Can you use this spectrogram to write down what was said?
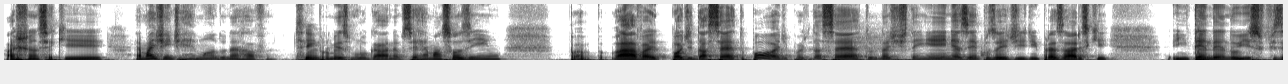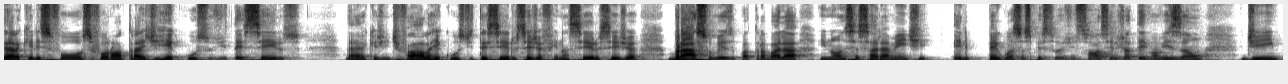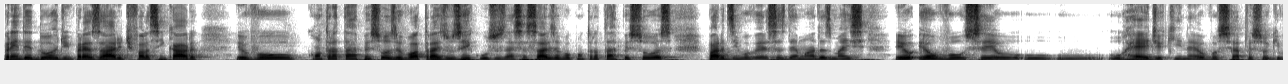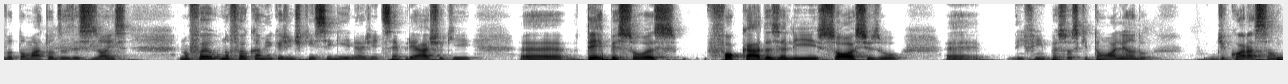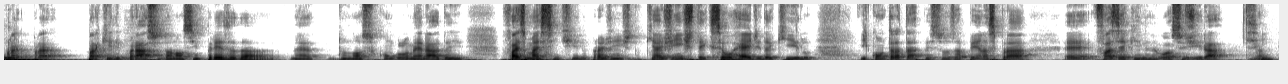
a chance é que é mais gente remando, né, Rafa? Sim. Para o mesmo lugar, né? Você remar sozinho, ah, vai, pode dar certo? Pode, pode dar certo. A gente tem N exemplos aí de, de empresários que, entendendo isso, fizeram aquele esforço, foram atrás de recursos de terceiros, né, que a gente fala, recurso de terceiro, seja financeiro, seja braço mesmo para trabalhar, e não necessariamente ele pegou essas pessoas de sócio. Ele já teve uma visão de empreendedor, de empresário, de falar assim, cara, eu vou contratar pessoas, eu vou atrás dos recursos necessários, eu vou contratar pessoas para desenvolver essas demandas, mas eu, eu vou ser o, o, o, head aqui, né? Eu vou ser a pessoa que vou tomar todas as decisões. Não foi, não foi o caminho que a gente quis seguir, né? A gente sempre acha que é, ter pessoas focadas ali, sócios, ou, é, enfim, pessoas que estão olhando de coração para para aquele braço da nossa empresa, da, né, do nosso conglomerado aí, faz mais sentido para a gente do que a gente ter que ser o head daquilo e contratar pessoas apenas para é, fazer aquele negócio girar. Né? Sim. Né?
